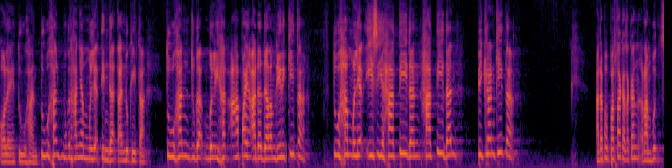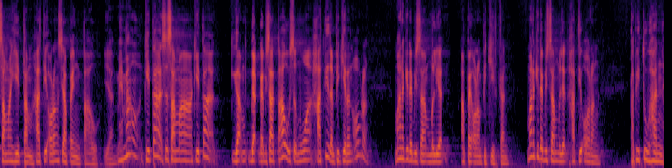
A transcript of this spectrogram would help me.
oleh Tuhan. Tuhan bukan hanya melihat tindak tanduk kita, Tuhan juga melihat apa yang ada dalam diri kita. Tuhan melihat isi hati dan hati dan pikiran kita. Ada pepatah katakan rambut sama hitam, hati orang siapa yang tahu. Ya, memang kita sesama kita gak, gak bisa tahu semua hati dan pikiran orang. Mana kita bisa melihat apa yang orang pikirkan? Mana kita bisa melihat hati orang? Tapi Tuhan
